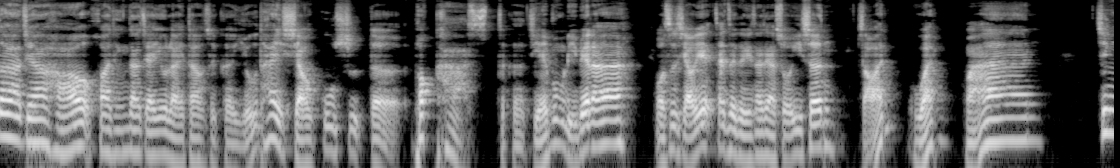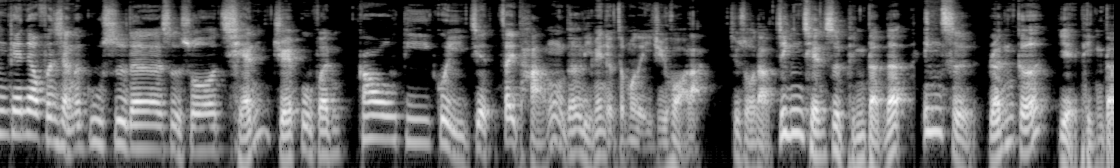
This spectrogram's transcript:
大家好，欢迎大家又来到这个犹太小故事的 Podcast 这个节目里边啦。我是小叶，在这里给大家说一声早安、午安、晚安。今天要分享的故事呢，是说钱绝不分高低贵贱，在塔木德里面有这么的一句话啦，就说到金钱是平等的，因此人格也平等。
